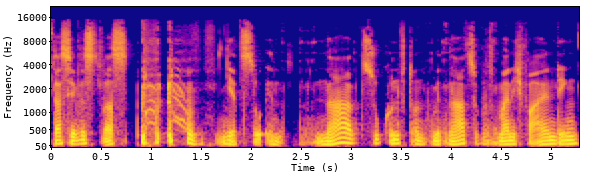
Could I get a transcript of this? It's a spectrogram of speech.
dass ihr wisst, was jetzt so in naher Zukunft und mit naher Zukunft meine ich vor allen Dingen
